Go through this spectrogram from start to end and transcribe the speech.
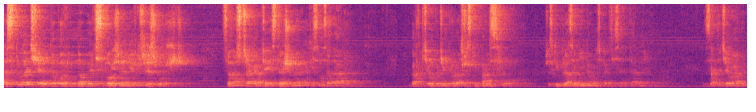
naprawdę stulecie to powinno być spojrzenie w przyszłość. Co nas czeka, gdzie jesteśmy, jakie są zadania. Bardzo chciałbym podziękować wszystkim Państwu, wszystkim pracownikom Inspekcji Sanitarnej za te działania,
